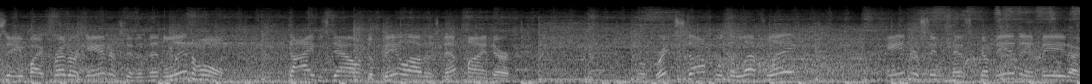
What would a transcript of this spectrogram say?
save by Frederik Andersen. And then Lindholm dives down to bail out his netminder. Well, great stop with the left leg. Andersen has come in and made a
